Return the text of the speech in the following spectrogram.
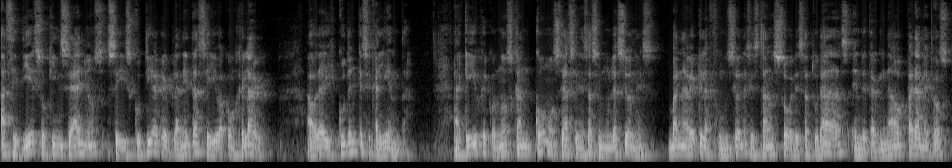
Hace 10 o 15 años se discutía que el planeta se iba a congelar. Ahora discuten que se calienta. Aquellos que conozcan cómo se hacen esas simulaciones van a ver que las funciones están sobresaturadas en determinados parámetros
